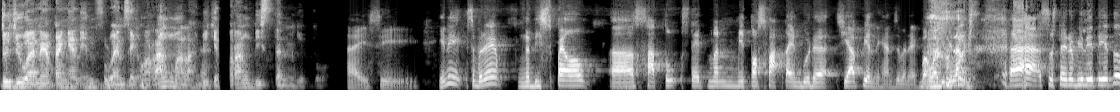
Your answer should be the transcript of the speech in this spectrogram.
tujuannya pengen influencing orang malah nah. bikin orang distant gitu. I see. Ini sebenarnya ngedispel uh, satu statement mitos fakta yang gue udah siapin nih kan sebenarnya bahwa dibilang uh, sustainability itu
